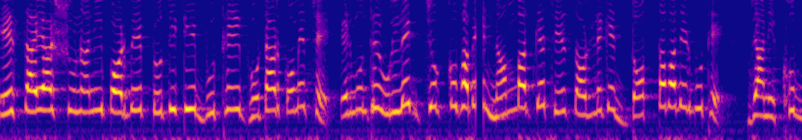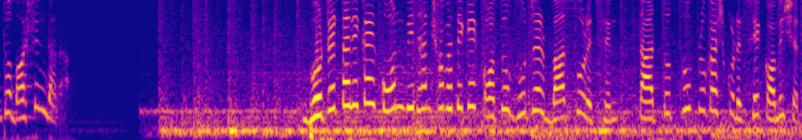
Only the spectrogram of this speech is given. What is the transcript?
এসআইআর শুনানি পর্বে প্রতিটি বুথে ভোটার কমেছে। এর মধ্যে উল্লেখযোগ্যভাবে নাম বাদ গেছে সল্টলেকের দত্তাবাদের বুথে, জানি ক্ষুব্ধ বাসিন্দারা। ভোটার তালিকায় কোন বিধানসভা থেকে কত ভোটার বাদ পড়েছেন, তার তথ্যও প্রকাশ করেছে কমিশন।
